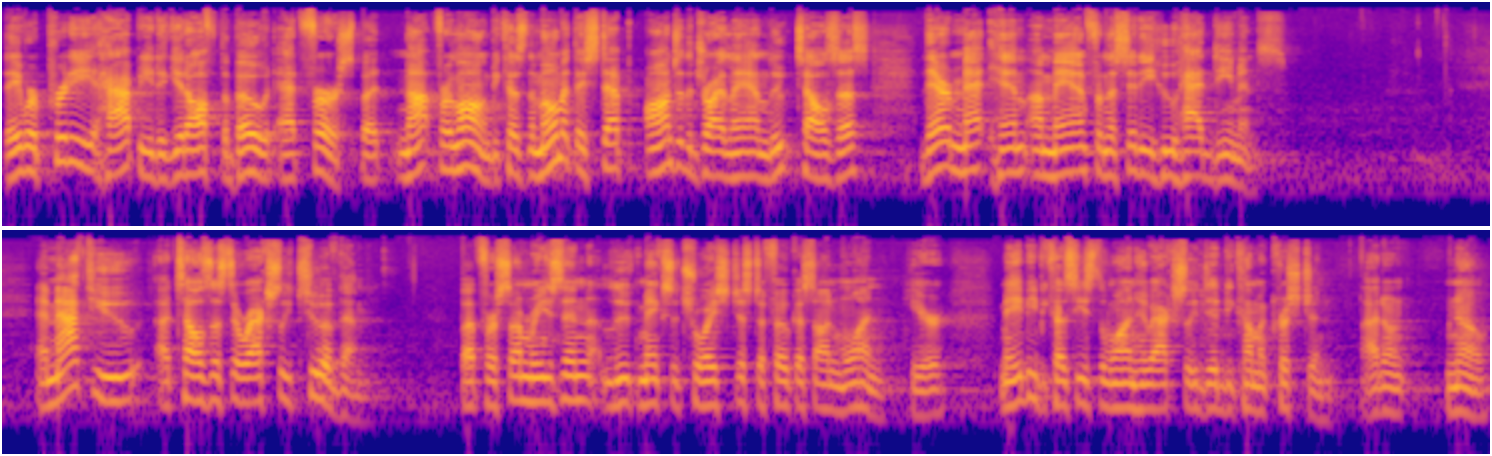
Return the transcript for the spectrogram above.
they were pretty happy to get off the boat at first, but not for long, because the moment they step onto the dry land, Luke tells us, there met him a man from the city who had demons. And Matthew uh, tells us there were actually two of them. But for some reason, Luke makes a choice just to focus on one here. Maybe because he's the one who actually did become a Christian. I don't know.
